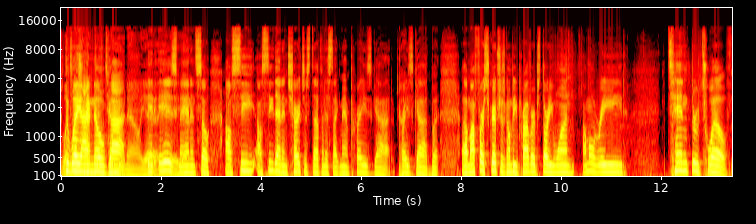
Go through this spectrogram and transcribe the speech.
the way I know God. now. Yeah, it yeah, is, man. And so I'll see, I'll see that in church and stuff, and it's like, man, praise God, praise God. But uh, my first scripture is going to be Proverbs 31. I'm going to read 10 through 12.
